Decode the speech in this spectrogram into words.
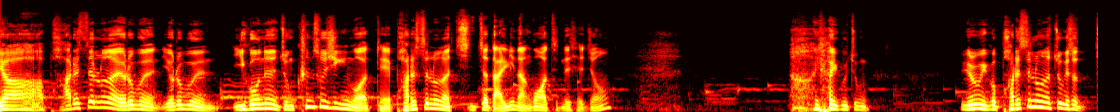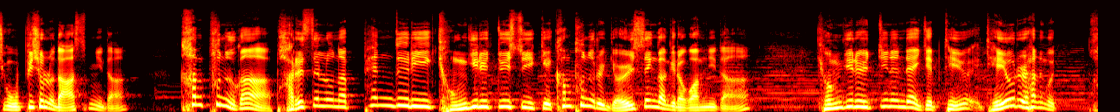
야 바르셀로나 여러분 여러분 이거는 좀 큰 소식인 것 같아. 바르셀로나 진짜 난리 난 것 같은데 세정. 야 이거 좀 여러분 이거 바르셀로나 쪽에서 지금 오피셜로 나왔습니다. 캄프누가 바르셀로나 팬들이 경기를 뛸 수 있게 캄프누를 열 생각이라고 합니다. 경기를 뛰는데 이제 대여, 대여를 하는 거 와,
